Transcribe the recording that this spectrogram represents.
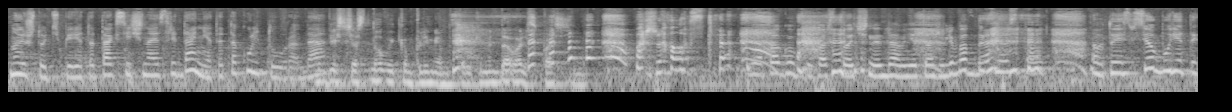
Ну и что теперь, это токсичная среда? Нет, это культура, да? Тебе сейчас новый комплимент порекомендовали, спасибо. Пожалуйста. Я погуглю восточный, да, мне тоже любопытно стало. То есть все будет, э,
